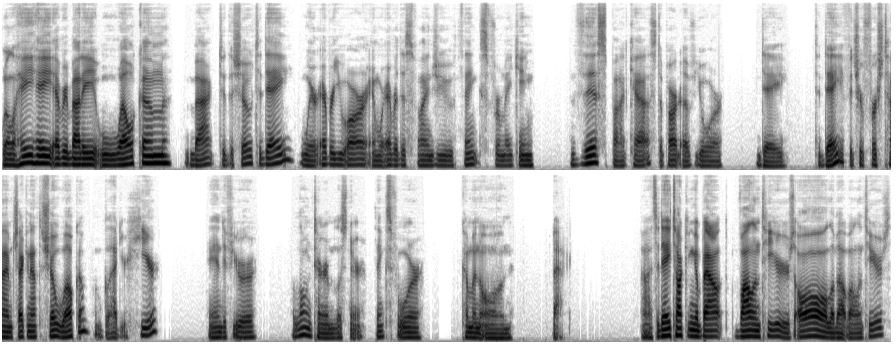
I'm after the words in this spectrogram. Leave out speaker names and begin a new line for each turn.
Well, hey, hey, everybody. Welcome back to the show today, wherever you are and wherever this finds you. Thanks for making this podcast a part of your day today. If it's your first time checking out the show, welcome. I'm glad you're here. And if you're a long term listener, thanks for coming on back. Uh, today, talking about volunteers, all about volunteers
